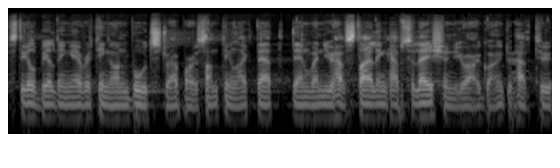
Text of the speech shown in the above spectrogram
still building everything on Bootstrap or something like that, then when you have style encapsulation, you are going to have to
